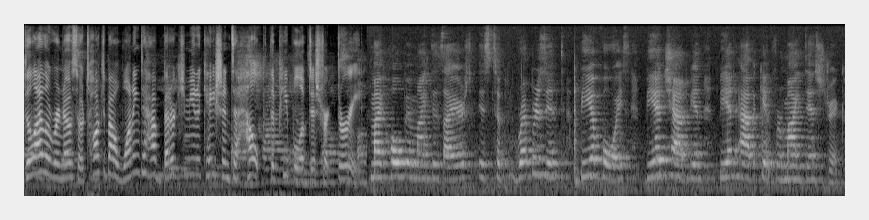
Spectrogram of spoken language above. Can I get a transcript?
Delilah Reynoso talked about wanting to have better communication to help the people of District 3. My hope and my desires is to represent, be a voice, be a champion, be an advocate for my district.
